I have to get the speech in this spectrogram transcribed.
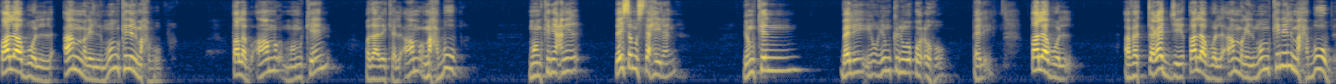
طلب الأمر الممكن المحبوب. طلب أمر ممكن وذلك الأمر محبوب. ممكن يعني ليس مستحيلا. يمكن بل يمكن وقوعه. بل طلب فالترجي طلب الأمر الممكن المحبوب.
